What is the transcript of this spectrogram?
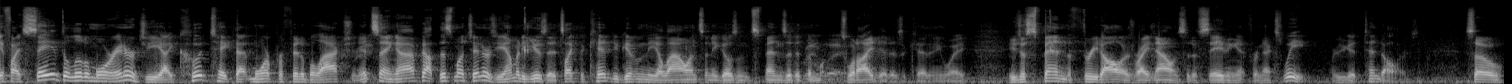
if I saved a little more energy, I could take that more profitable action. It's saying, I've got this much energy, I'm going to use it. It's like the kid, you give him the allowance and he goes and spends it at the. Right away. It's what I did as a kid anyway. You just spend the three dollars right now instead of saving it for next week, or you get ten dollars. So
